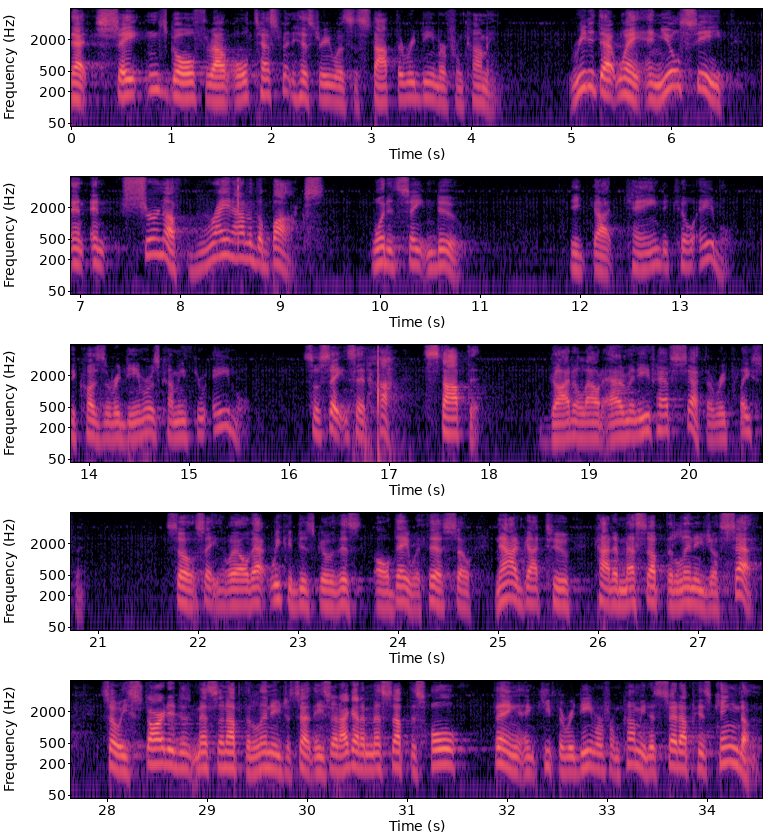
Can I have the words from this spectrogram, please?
that Satan's goal throughout Old Testament history was to stop the Redeemer from coming. Read it that way, and you'll see, and, and sure enough, right out of the box, what did Satan do? He got Cain to kill Abel because the Redeemer was coming through Abel. So Satan said, Ha, stopped it. God allowed Adam and Eve have Seth, a replacement. So Satan, well, that we could just go this all day with this. So now I've got to kind of mess up the lineage of Seth. So he started messing up the lineage of Seth. He said, I got to mess up this whole thing and keep the Redeemer from coming to set up his kingdom.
